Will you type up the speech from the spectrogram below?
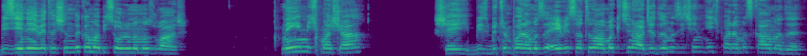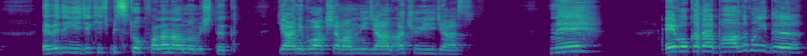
Biz yeni eve taşındık ama bir sorunumuz var. Neymiş Maşa? Şey, biz bütün paramızı evi satın almak için harcadığımız için hiç paramız kalmadı. Eve de yiyecek hiçbir stok falan almamıştık. Yani bu akşam anlayacağın aç uyuyacağız. Ne? Ev o kadar pahalı mıydı?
